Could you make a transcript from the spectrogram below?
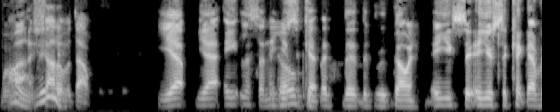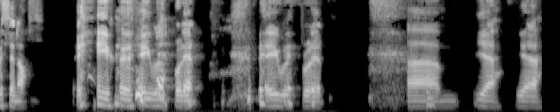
without Oh, a shadow of a doubt. Yep, yeah. He, listen, he The used to get the, the, the group going. He used to he used to kick everything off. he, he was brilliant. He was brilliant. Um, yeah, yeah,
